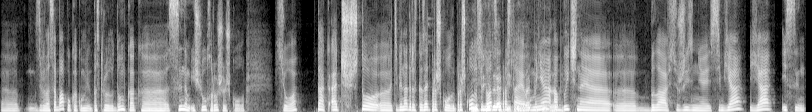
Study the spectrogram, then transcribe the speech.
завела собаку, как у меня построила дом, как э, с сыном ищу хорошую школу. Все. Так, а что э, тебе надо рассказать про школы? Про школу Ну, ситуация торопись, простая. торопись, У меня обычная э, была всю жизнь семья, я и сын.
